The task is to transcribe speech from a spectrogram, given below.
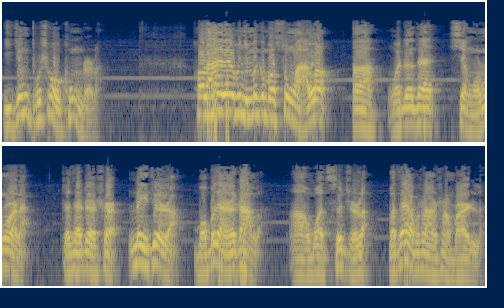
已经不受控制了。后来要不你们给我送完了啊，我这才醒过沫来，这才这事儿。那地儿啊，我不在那干了啊，我辞职了，我再也不上上班去了。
